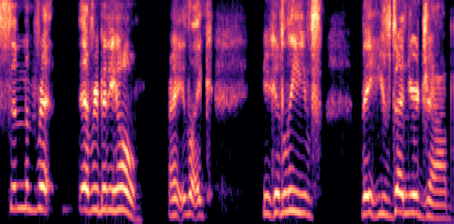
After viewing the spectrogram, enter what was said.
send them everybody home, right? Like you can leave. That you've done your job.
